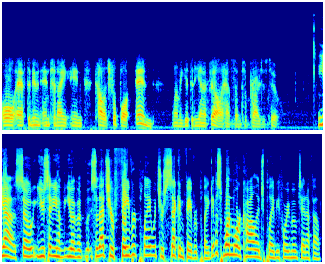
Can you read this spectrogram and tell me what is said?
all afternoon and tonight in college football. And when we get to the NFL, I have some surprises too. Yeah. So you said you have you have a so that's your favorite play. What's your second favorite play? Give us one more college play before we move to NFL.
